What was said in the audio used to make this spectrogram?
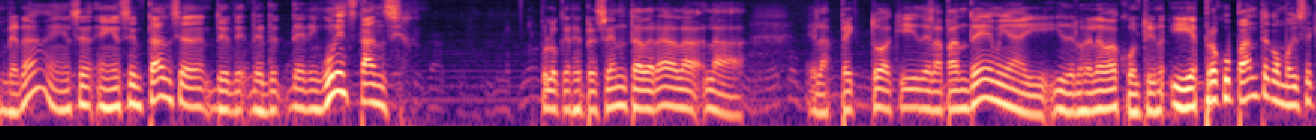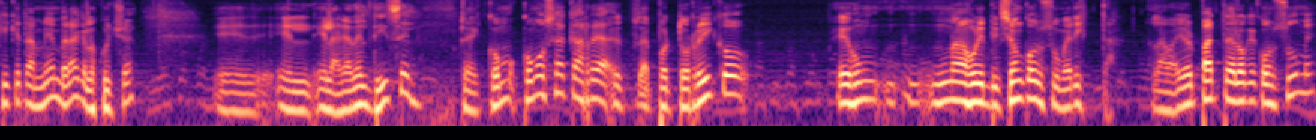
¿Verdad? En, ese, en esa instancia, de, de, ninguna instancia, por lo que representa, ¿verdad? La, la, el aspecto aquí de la pandemia y, de los elevados costos. Y es preocupante, como dice Quique también, ¿verdad? Que lo escuché, eh, el, el área del diésel ¿cómo, ¿Cómo se acarrea? Puerto Rico es una jurisdicción consumerista. La mayor parte de lo que consume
